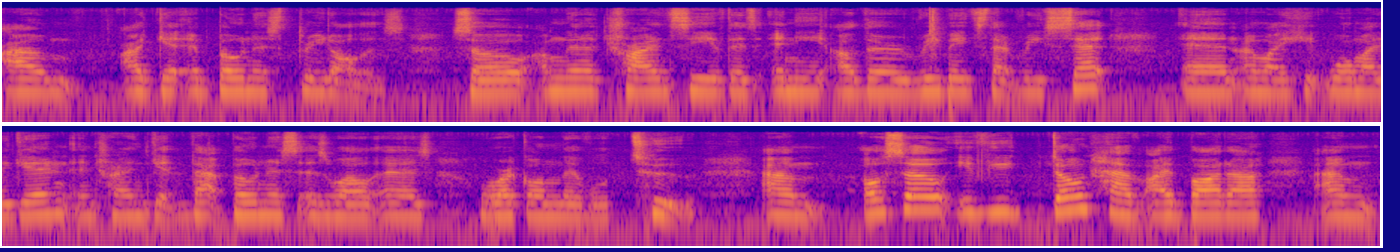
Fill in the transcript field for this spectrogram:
um, I get a bonus $3 so I'm gonna try and see if there's any other rebates that reset and I might hit Walmart again and try and get that bonus as well as work on level 2. Um, also, if you don't have Ibotta, um,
